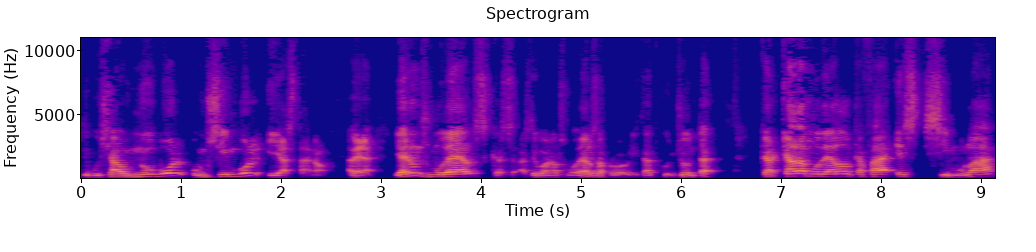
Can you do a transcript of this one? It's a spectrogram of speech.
dibuixar un núvol, un símbol i ja està. No. A veure, hi ha uns models, que es diuen els models de probabilitat conjunta, que cada model el que fa és simular,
